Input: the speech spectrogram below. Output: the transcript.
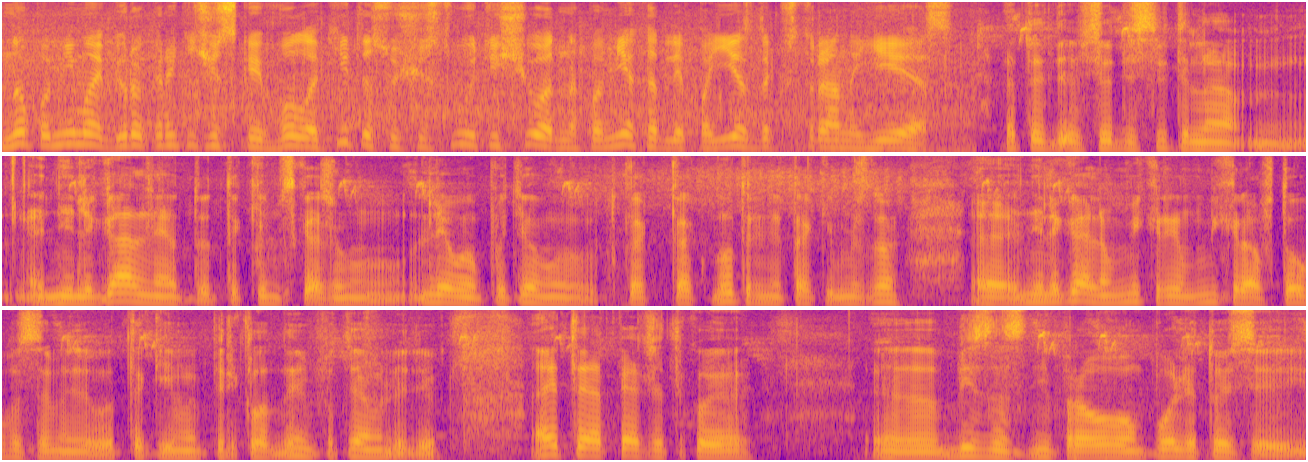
Но помимо бюрократической волокиты существует еще одна помеха для поездок в страны ЕС. Это все действительно нелегально, таким, скажем, левым путем, как, как внутренне, так и между э, нелегальным микро, микроавтобусами, вот такими перекладными путями люди. А это, опять же, такой э, бизнес не в правовом поле, то есть э,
